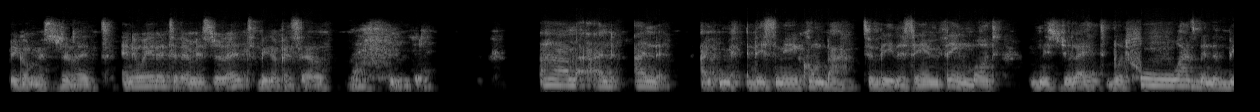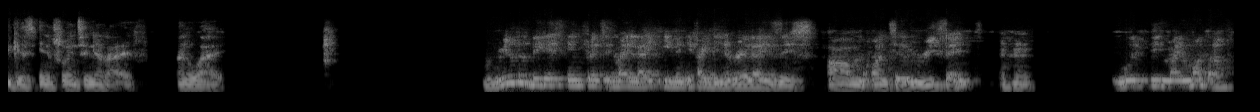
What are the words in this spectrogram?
Big up Miss Gillette. Anyway, there to them, Miss Gillette, big up yourself. Nice to you. Um, and and I, this may come back to be the same thing, but Miss Gillette, but who has been the biggest influence in your life and why? Really the biggest influence in my life, even if I didn't realize this um, until recent, Mm-hmm. would be my mother.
